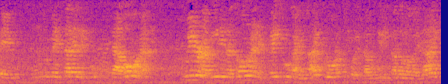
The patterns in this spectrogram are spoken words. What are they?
eh, mensaje de la dona, Twitter I mean a donut, en Facebook hay like donuts, porque están utilizando lo de like.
